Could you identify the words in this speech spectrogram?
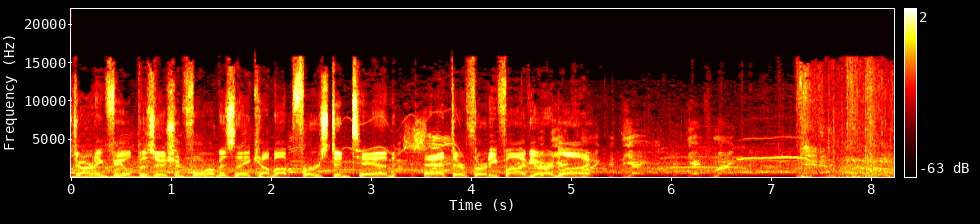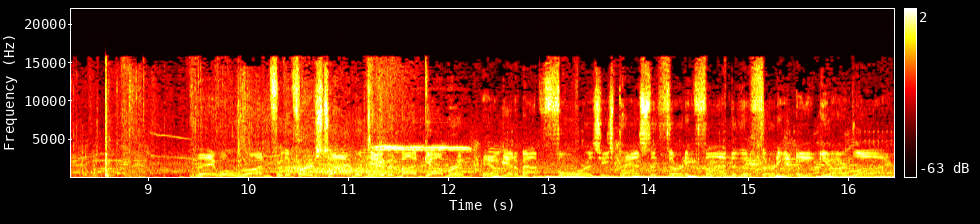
Starting field position for them as they come up first and 10 at their 35-yard line. They will run for the first time with David Montgomery. He'll get about four as he's past the 35 to the 38-yard line.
